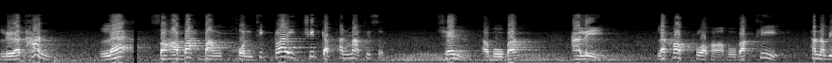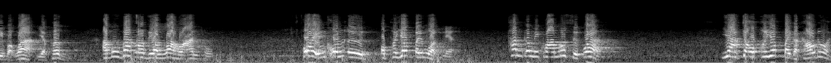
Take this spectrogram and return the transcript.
เหลือท่านและสหบะบางคนที่ใกล้ชิดกับท่านมากที่สุด เช่น อบูบักอาลี และครอบครัวของอบูบักที่ท่านนบีบอกว่า อย่าเพิ่ง อบูบักรดิยัลลอฮุอันฮุพอเห็นคนอื่น อพยพไปหมดเนี่ย ท่านก็มีความรู้สึกว่า อยากจะอพยพไปกับเขาด้วย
